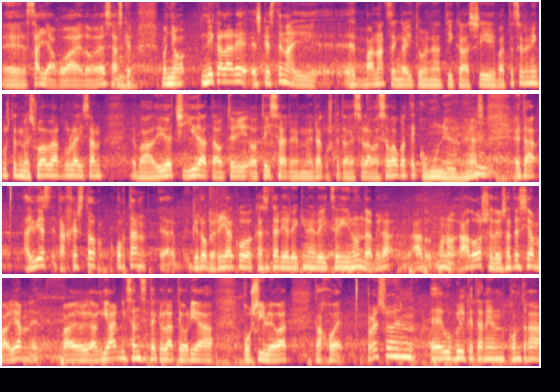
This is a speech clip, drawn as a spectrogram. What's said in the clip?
e, zailagoa edo, ez? Azken, baina nik alare, ez nahi e, banatzen gaituenatik hasi, batez ere nik uste dut mezua behar dula izan, e, ba, adibidez txillida eta otegi, oteizaren erakusketa bezala, ba, zer daukate komunean, ez? Eta, adibidez, eta gestor hortan, e, gero berriako kazetariarekin ere hitz egin da, bera, ado, bueno, ados edo esatezian, ba, agian, e, ba, agian izan zitekela teoria posible bat, eta joe, presoen e, urbilketaren kontra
